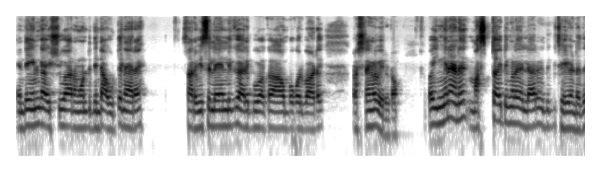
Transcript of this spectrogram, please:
എന്തെങ്കിലും ഇഷ്യൂ കാരണം കൊണ്ട് ഇതിന്റെ ഔട്ട് നേരെ സർവീസ് ലൈനിലേക്ക് കയറി പോവുക ആകുമ്പോൾ ഒരുപാട് പ്രശ്നങ്ങൾ വരും കേട്ടോ അപ്പോൾ ഇങ്ങനെയാണ് മസ്റ്റായിട്ട് നിങ്ങൾ എല്ലാവരും ഇത് ചെയ്യേണ്ടത്.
